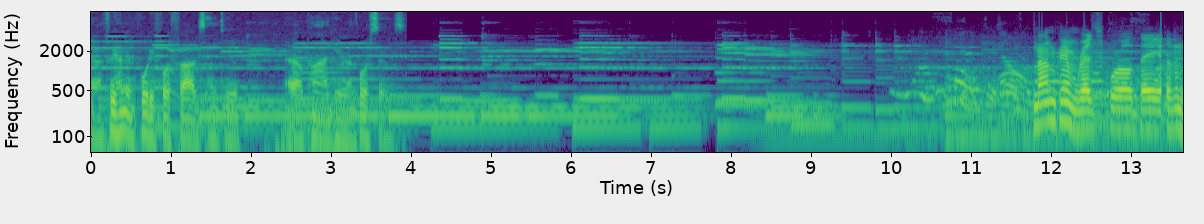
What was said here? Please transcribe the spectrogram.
uh, 344 frogs into our pond here on Forest Service. Mountain Graham red squirrel, they live in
